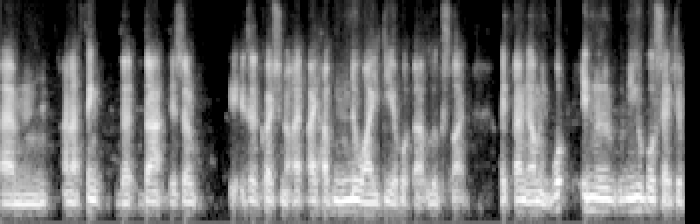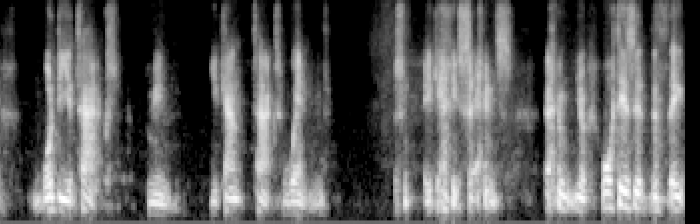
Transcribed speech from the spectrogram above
um, and I think that that is a is a question I, I have no idea what that looks like I, I mean what in the renewable sector what do you tax I mean you can't tax wind it doesn't make any sense um, you know what is it the thing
